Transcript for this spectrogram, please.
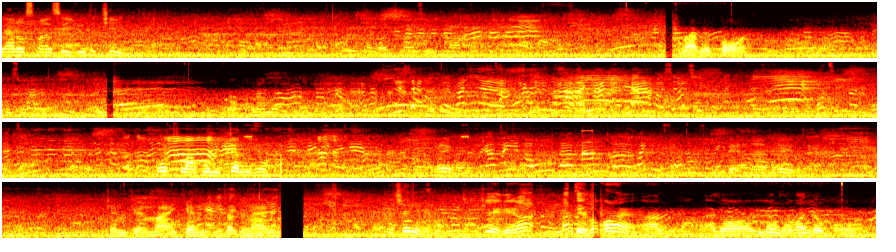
Mirar Osman se yudu chi. Bà về bỏ. Hốt là buồn chân đi không? Đây mà. Chân chân mai chân tao cho nay 시현님이요. 시현이가 나한테 그 코나 아 이거 이거 소방도 고.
